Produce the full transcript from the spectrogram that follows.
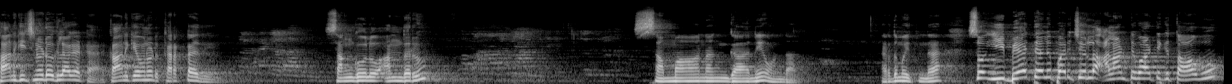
కానికి ఇచ్చినోడు ఒకలాగట కానికి ఏమన్నాడు కరెక్ట్ అది. సంఘంలో అందరూ సమానంగానే ఉండాలి. అర్థమవుతుందా? సో ఈ బేతేలు పరిచయలో అలాంటి వాటికి తావు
